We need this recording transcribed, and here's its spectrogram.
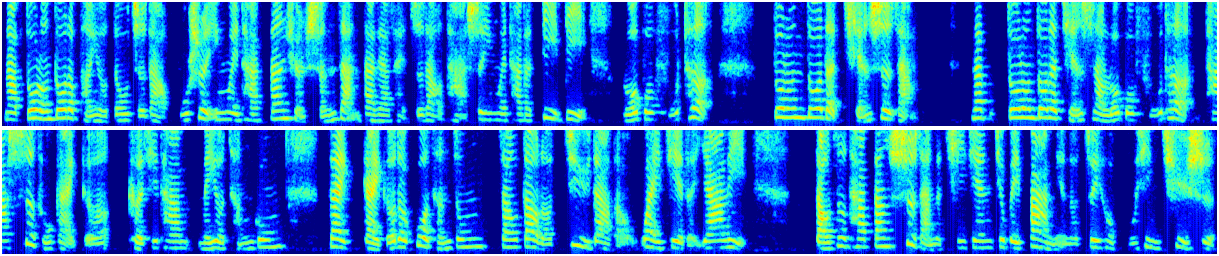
那多伦多的朋友都知道，不是因为他当选省长大家才知道他，是因为他的弟弟罗伯福特，多伦多的前市长。那多伦多的前市长罗伯福特，他试图改革，可惜他没有成功，在改革的过程中遭到了巨大的外界的压力。导致他当市长的期间就被罢免了，最后不幸去世。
